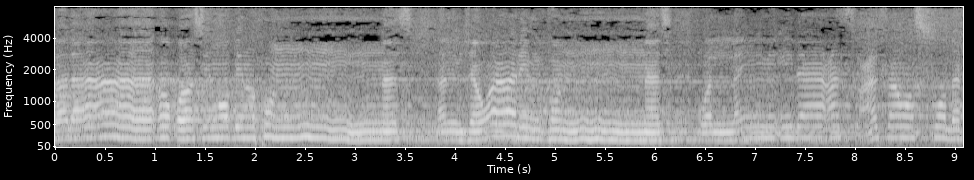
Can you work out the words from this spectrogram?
فلا أقسم بالخنس. الجوار الكنس. والليل إذا عسعس والصبح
